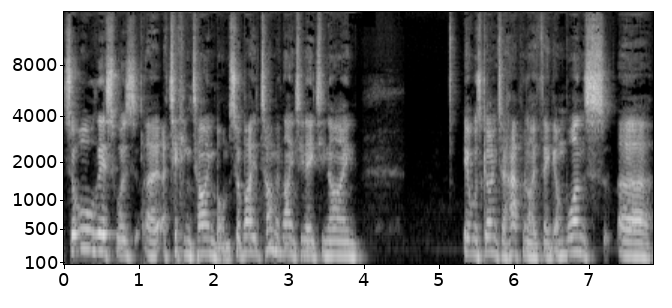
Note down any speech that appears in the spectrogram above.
So all this was a, a, ticking time bomb. So by the time of 1989, it was going to happen, I think. And once uh,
